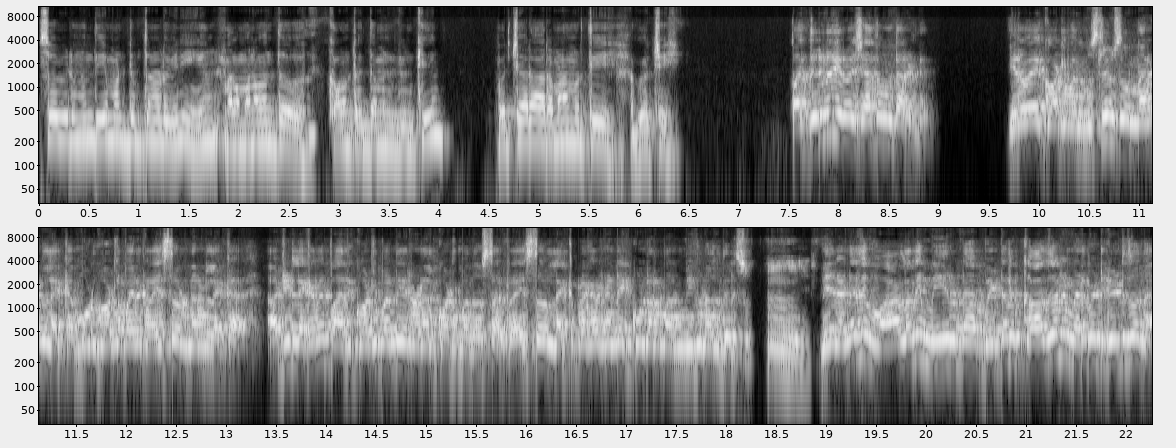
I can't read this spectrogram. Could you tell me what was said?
సో వీడు ముందు ఏమంటూ చెప్తున్నాడు విని మళ్ళీ మనవంతు కౌంటర్ ఇద్దామని వీనికి. వచ్చారా రమణమూర్తి? వచ్చి. పద్దెనిమిది ఇరవై శాతం ఉంటారండి. ఇరవై కోట్ల మంది ముస్లింస్ ఉన్నారని లెక్క మూడు కోట్ల పైన క్రైస్తవులు ఉన్నారని లెక్క. అటు లెక్కనే పది కోట్ల మంది ఇరవై నాలుగు కోట్ల మంది వస్తారు. క్రైస్తవులు లెక్క ప్రకారం కంటే ఎక్కువ ఉంటారు మనకు మీకు నాకు తెలుసు. నేను అనేది వాళ్ళని మీరు నా బిడ్డలు కాదు అని మెడబెట్టి గెంటుతున్నా.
